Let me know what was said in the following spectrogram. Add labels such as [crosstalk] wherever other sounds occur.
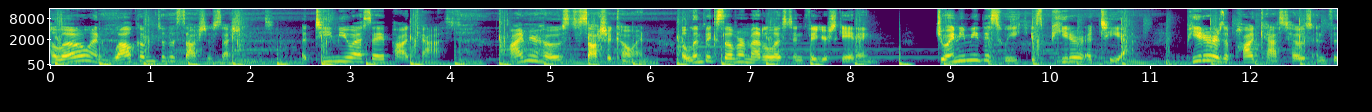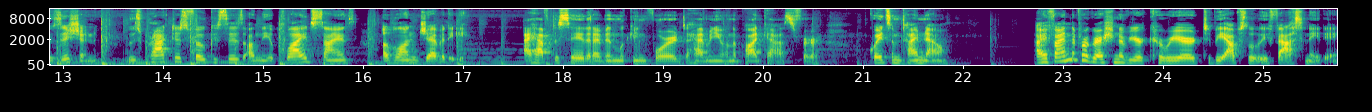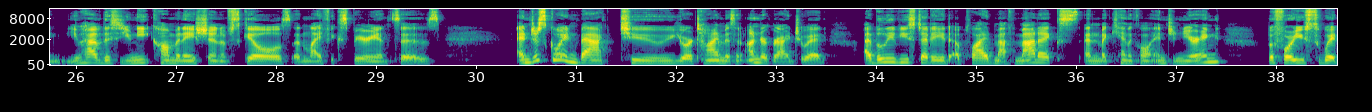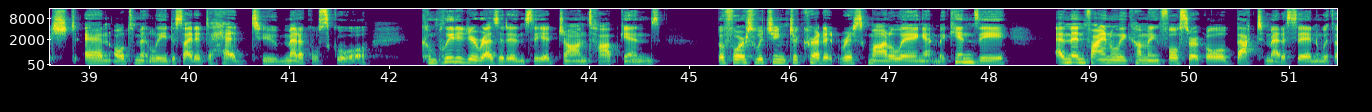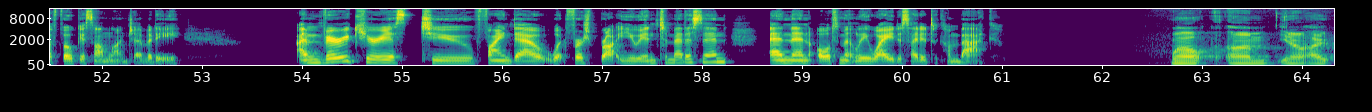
Hello, and welcome to the Sasha Sessions, a Team USA podcast. I'm your host, Sasha Cohen, Olympic silver medalist in figure skating. Joining me this week is Peter Attia. Peter is a podcast host and physician whose practice focuses on the applied science of longevity. I have to say that I've been looking forward to having you on the podcast for quite some time now. I find the progression of your career to be absolutely fascinating. You have this unique combination of skills and life experiences. And just going back to your time as an undergraduate, I believe you studied applied mathematics and mechanical engineering before you switched and ultimately decided to head to medical school, completed your residency at Johns Hopkins before switching to credit risk modeling at McKinsey and then finally coming full circle back to medicine with a focus on longevity. I'm very curious to find out what first brought you into medicine and then ultimately why you decided to come back. Well, um, you know, I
